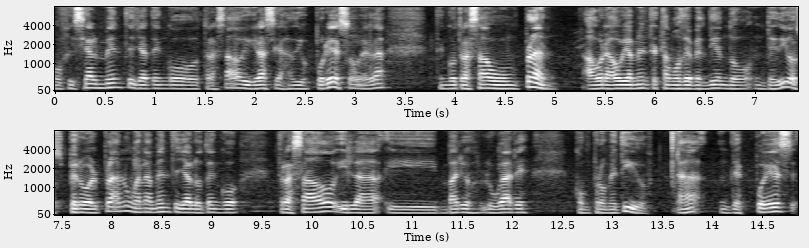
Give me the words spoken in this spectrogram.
Oficialmente ya tengo trazado, y gracias a Dios por eso, ¿verdad? Tengo trazado un plan. Ahora obviamente estamos dependiendo de Dios, pero el plan humanamente ya lo tengo trazado y, la, y varios lugares comprometidos. ¿ah? Después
